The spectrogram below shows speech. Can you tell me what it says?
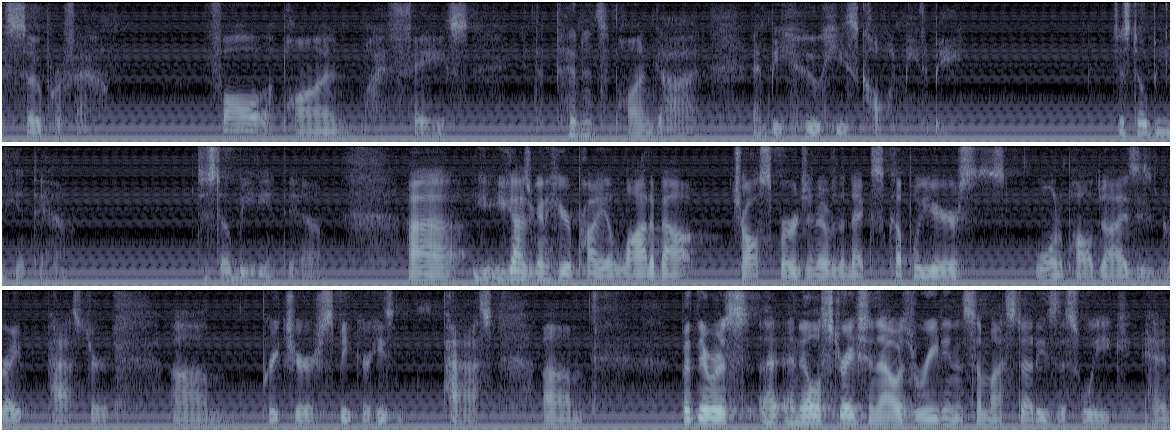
is so profound. Fall upon my face in dependence upon God and be who He's called me to be. Just obedient to Him. Just obedient to Him. Uh, you, you guys are going to hear probably a lot about Charles Spurgeon over the next couple years. Won't apologize. He's a great pastor, um, preacher, speaker. He's passed. Um, but there was a, an illustration I was reading in some of my studies this week, and,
